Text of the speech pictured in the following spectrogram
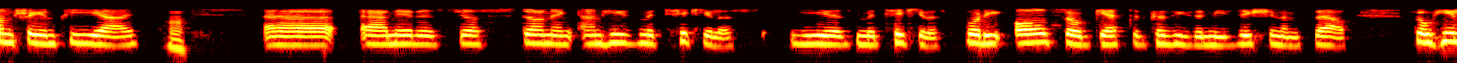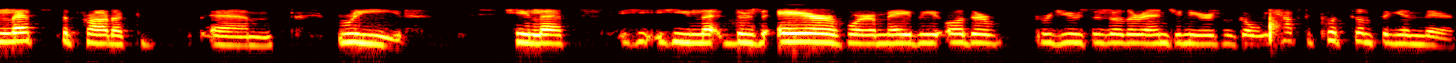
country in PEI, Huh. uh, and it is just stunning. And he's meticulous. He is meticulous, but he also gets it because he's a musician himself. So he lets the product um, breathe. He lets he he let there's air where maybe other producers, other engineers would go, we have to put something in there.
